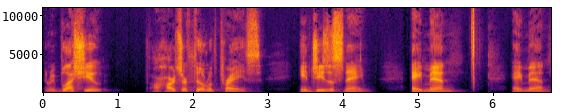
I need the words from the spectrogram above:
and we bless you. Our hearts are filled with praise. In Jesus' name, amen, amen,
